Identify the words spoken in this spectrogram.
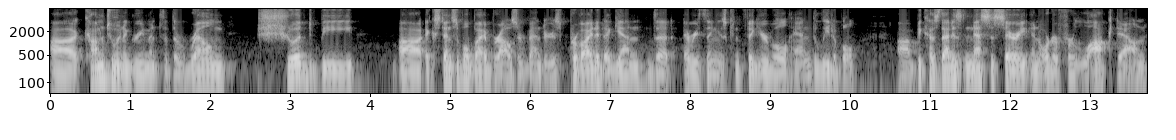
uh, come to an agreement that the realm should be uh, extensible by browser vendors, provided again that everything is configurable and deletable, uh, because that is necessary in order for lockdown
